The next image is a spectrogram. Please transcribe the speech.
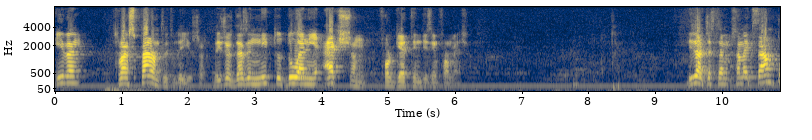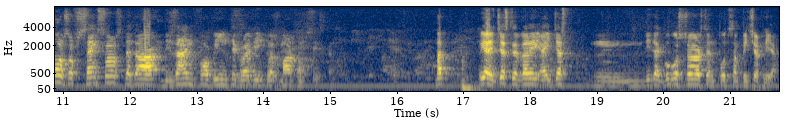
even transparently to the user. The user doesn't need to do any action for getting this information. These are just some, some examples of sensors that are designed for being integrated into a smart home system. But yeah, just a very, I just mm, did a Google search and put some picture here.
